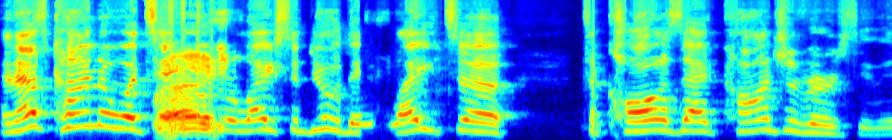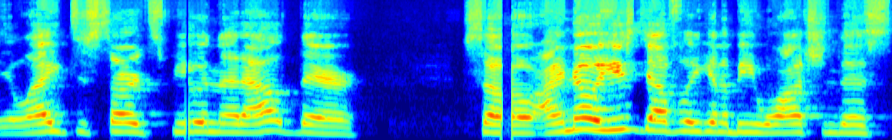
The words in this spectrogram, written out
and that's kind of what Takeover Right. likes to do. They like to to cause that controversy. They like to start spewing that out there. So I know he's definitely going to be watching this,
